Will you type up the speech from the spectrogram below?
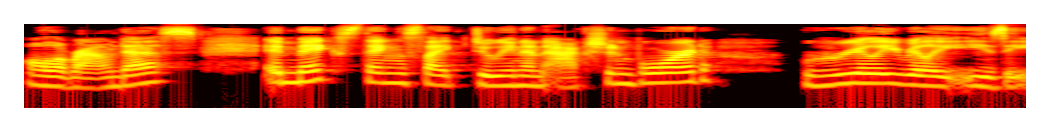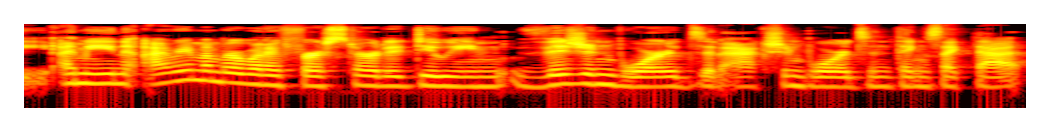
all around us. It makes things like doing an action board really, really easy. I mean, I remember when I first started doing vision boards and action boards and things like that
